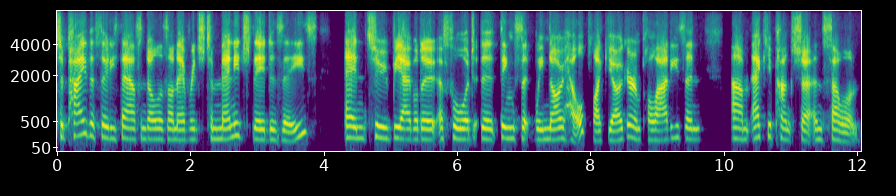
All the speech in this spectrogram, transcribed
to pay the $30,000 on average to manage their disease and to be able to afford the things that we know help, like yoga and Pilates and um, acupuncture and so on.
